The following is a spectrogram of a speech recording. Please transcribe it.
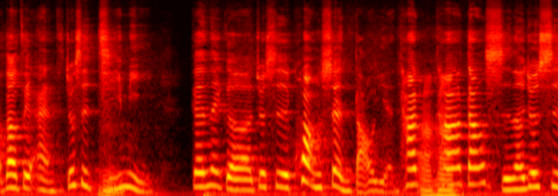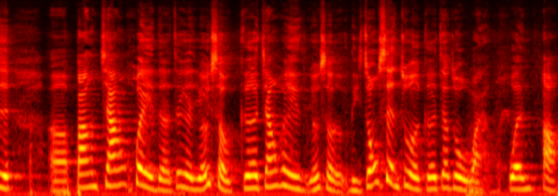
到这个案子，就是吉米。跟那个就是邝胜导演，他他当时呢就是呃帮江蕙的这个有一首歌，江蕙有首李宗盛做的歌叫做《晚婚》哈，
